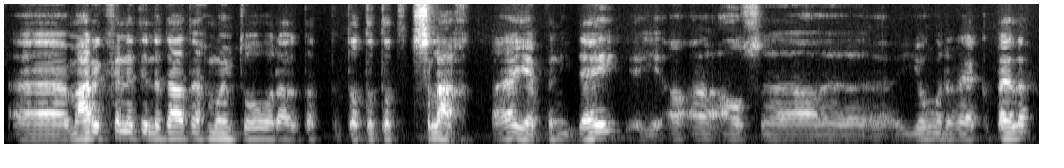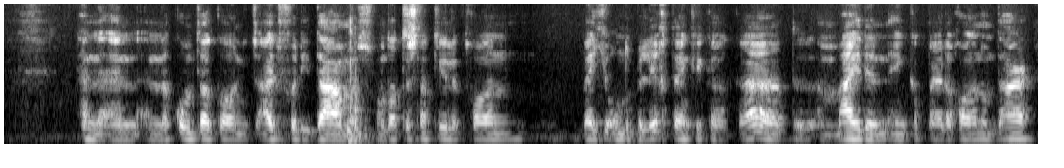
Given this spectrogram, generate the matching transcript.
Eh, maar ik vind het inderdaad echt mooi om te horen ook dat, dat, dat, dat het slaagt. Je hebt een idee je, als uh, jongerenwerkkapelle. En, en, en er komt ook gewoon iets uit voor die dames. Want dat is natuurlijk gewoon beetje onderbelicht, denk ik ook. De meiden in kapellen, gewoon om daar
